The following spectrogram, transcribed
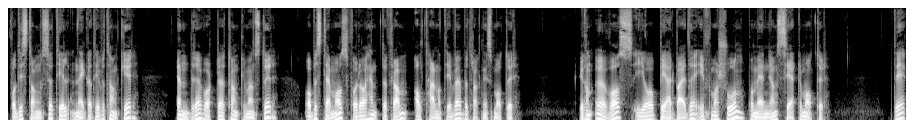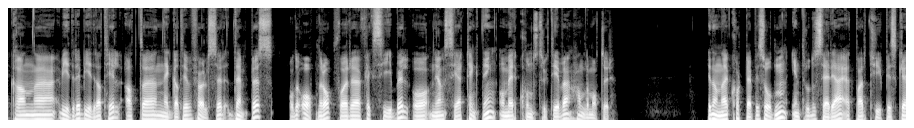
få distanse til negative tanker, endre vårt tankemønster og bestemme oss for å hente fram alternative betraktningsmåter. Vi kan øve oss i å bearbeide informasjon på mer nyanserte måter. Det kan videre bidra til at negative følelser dempes, og det åpner opp for fleksibel og nyansert tenkning og mer konstruktive handlemåter. I denne korte episoden introduserer jeg et par typiske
